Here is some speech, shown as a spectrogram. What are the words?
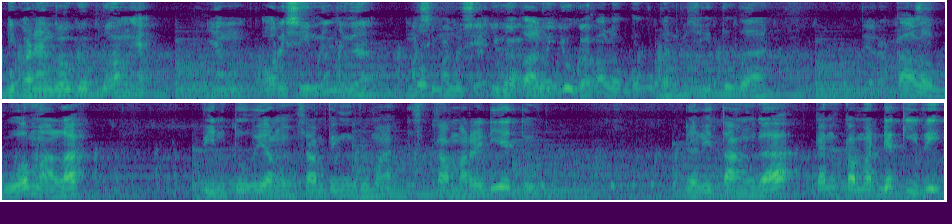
Bukan yang gogob doang ya. Yang orisinil juga masih manusia juga kalau juga. kalau gue bukan ke situ ban kalau gue malah pintu yang samping rumah kamarnya dia tuh dari tangga kan kamar dia kiri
